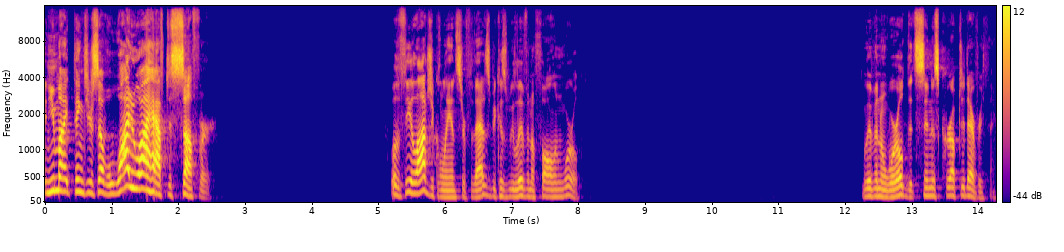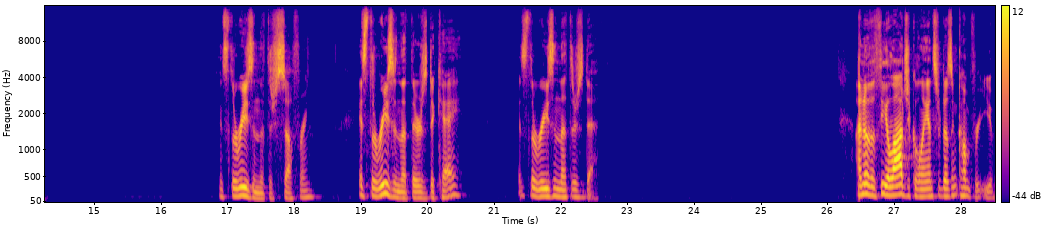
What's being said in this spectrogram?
And you might think to yourself, well, why do I have to suffer? Well, the theological answer for that is because we live in a fallen world. We live in a world that sin has corrupted everything. It's the reason that there's suffering. It's the reason that there's decay. It's the reason that there's death. I know the theological answer doesn't comfort you.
